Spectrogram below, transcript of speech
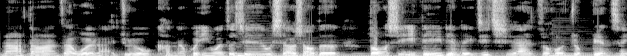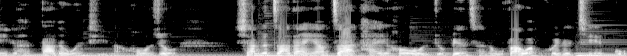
那当然，在未来就有可能会因为这些小小的东西一点一点累积起来，最后就变成一个很大的问题，然后就。像个炸弹一样炸开以后，就变成了无法挽回的结果。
